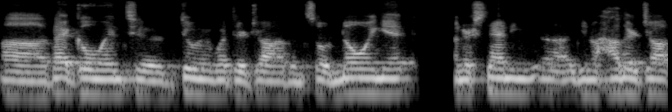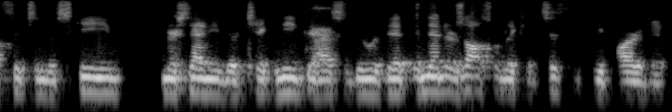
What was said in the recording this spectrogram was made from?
uh, that go into doing what their job, and so knowing it, understanding, uh, you know, how their job fits in the scheme, understanding their technique that has to do with it, and then there's also the consistency part of it.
